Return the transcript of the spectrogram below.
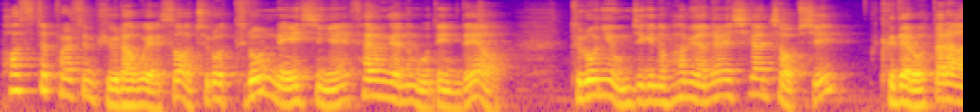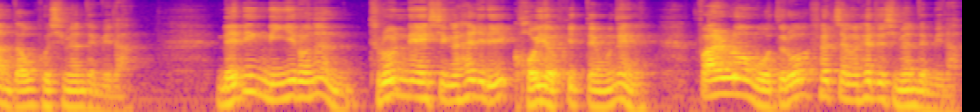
first person view라고 해서 주로 드론 레이싱에 사용되는 모드인데요. 드론이 움직이는 화면을 시간차 없이 그대로 따라간다고 보시면 됩니다. Mavic Mini로는 드론 레이싱을 할 일이 거의 없기 때문에 follow 모드로 설정을 해두시면 됩니다.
